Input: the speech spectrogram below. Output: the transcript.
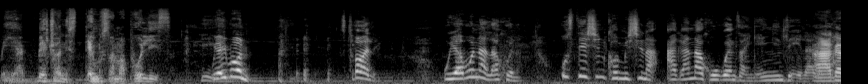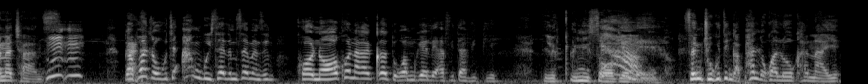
beyabetshwa nesitembu samapholisa. Uyayibona? Sithole uyabona la khona ustation commissioner akanakho ukwenza ngenye indlela la. akanachance ngaphandle kokuthi angibuyisele emsebenzini khonokho nakaqeda ukwamukela i-affidavit le. Liqiniso-ke lelo. Sengitsho ukuthi ngaphandle kwalokho naye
